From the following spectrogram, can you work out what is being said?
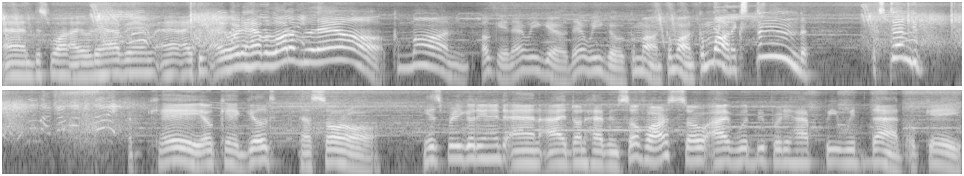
and this one, I already have him. And I think I already have a lot of Leo. Come on. Okay, there we go. There we go. Come on, come on, come on. Extend. Extend. Okay, okay. Gild Tesoro. He's pretty good in it and I don't have him so far. So I would be pretty happy with that. Okay.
